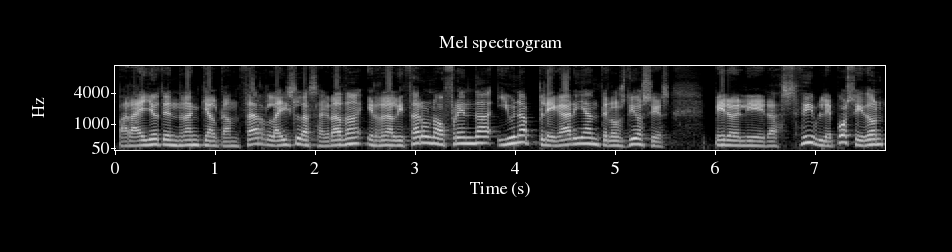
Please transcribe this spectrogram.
Para ello tendrán que alcanzar la isla sagrada y realizar una ofrenda y una plegaria ante los dioses. Pero el irascible Poseidón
